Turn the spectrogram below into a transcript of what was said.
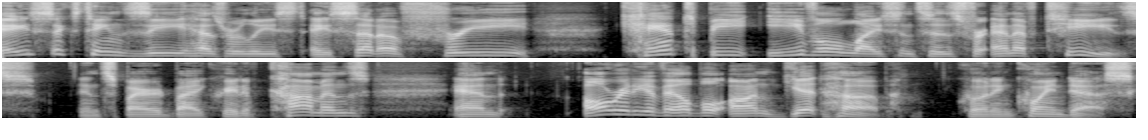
A16Z has released a set of free Can't Be Evil licenses for NFTs, inspired by Creative Commons, and already available on GitHub, quoting Coindesk.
